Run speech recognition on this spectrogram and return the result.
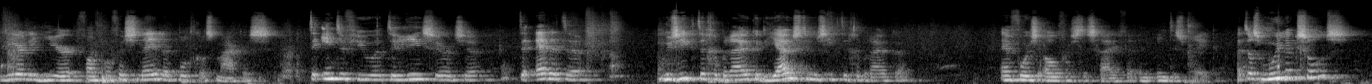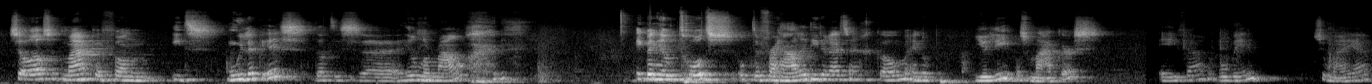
leerden hier van professionele podcastmakers te interviewen, te researchen, te editen, muziek te gebruiken, de juiste muziek te gebruiken en voice-overs te schrijven en in te spreken. Het was moeilijk soms, zoals het maken van iets moeilijk is. Dat is uh, heel normaal. Ik ben heel trots op de verhalen die eruit zijn gekomen en op jullie als makers. Eva, Robin, Sumaya,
